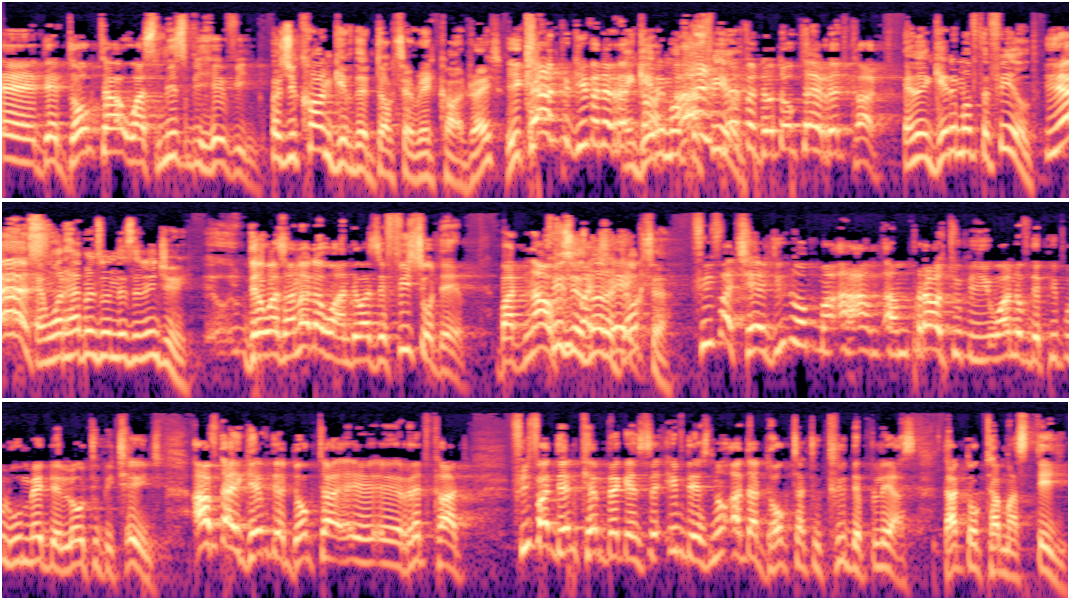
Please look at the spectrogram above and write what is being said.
uh, the doctor was misbehaving. But you can't give the doctor a red card, right? He can't be given a red And card. get him off the I field. gave the doctor a red card. And then get him off the field. Yes. And what happens when there's an injury? There was another one. There was a physio there. But now Physio is FIFA not a changed. doctor. FIFA changed. You know, I'm, I'm proud to be one of the people who made the law to be changed. After I gave the doctor a, a red card, FIFA then came back and said, if there's no other doctor to treat the players, that doctor must stay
